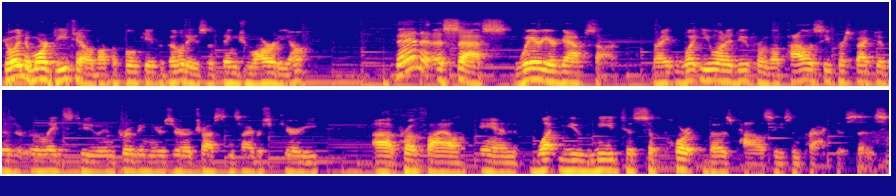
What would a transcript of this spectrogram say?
go into more detail about the full capabilities of things you already own. Then assess where your gaps are, right? What you want to do from a policy perspective as it relates to improving your zero trust and cybersecurity uh, profile and what you need to support those policies and practices.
